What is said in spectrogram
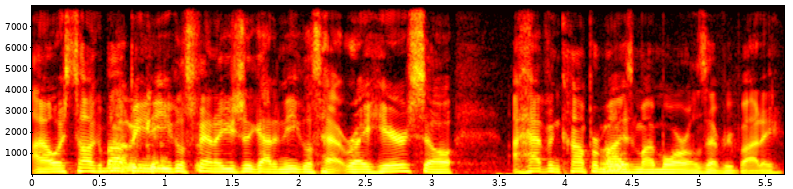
I always talk about Not being an Eagles fan. I usually got an Eagles hat right here. So I haven't compromised Oh. my morals, everybody.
